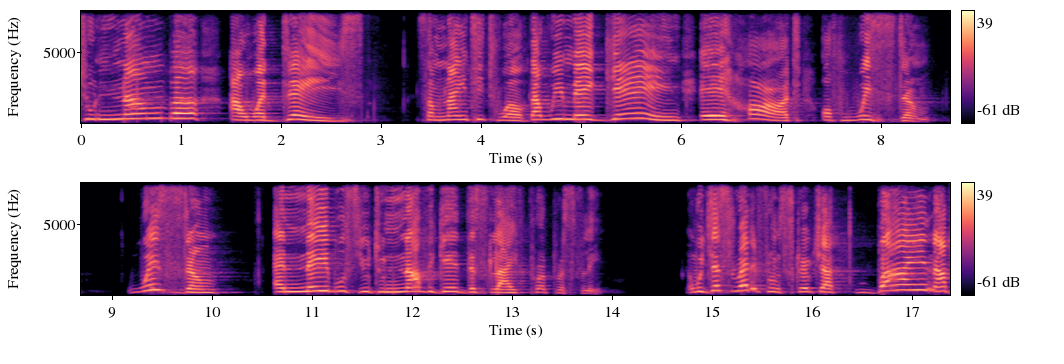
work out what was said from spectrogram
to number our days. Psalm 90 12, that we may gain a heart of wisdom. Wisdom enables you to navigate this life purposefully. And we just read it from scripture buying up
